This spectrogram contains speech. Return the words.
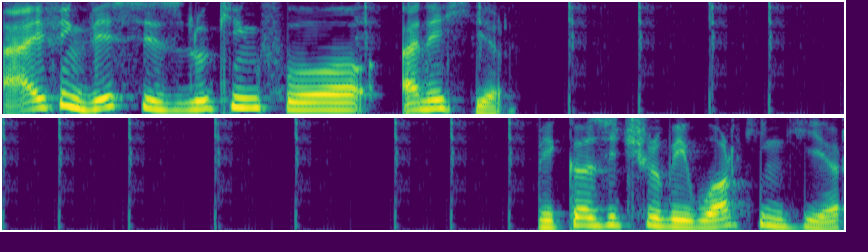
I think this is looking for Anne here. Because it should be working here.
